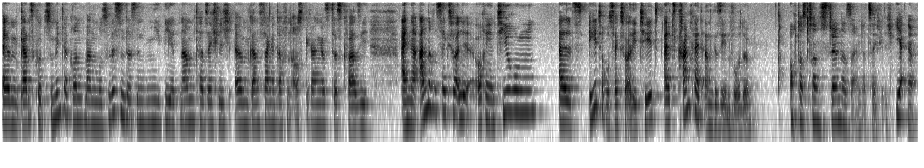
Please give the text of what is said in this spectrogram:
ähm, ganz kurz zum Hintergrund, man muss wissen, dass in Vietnam tatsächlich ähm, ganz lange davon ausgegangen ist, dass quasi eine andere sexuelle Orientierung als Heterosexualität als Krankheit angesehen wurde. Auch das Transgender sein tatsächlich. Ja. ja.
